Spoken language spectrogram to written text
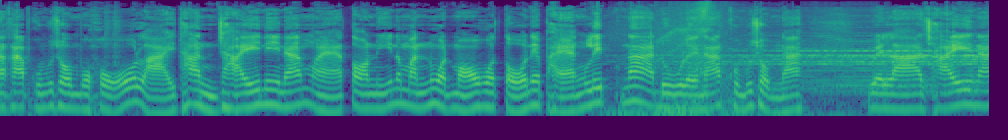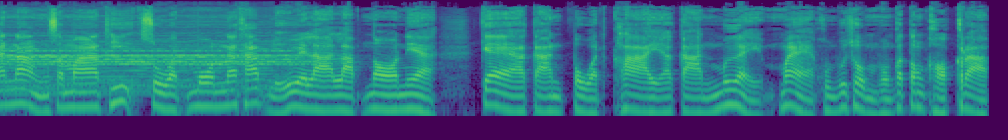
นะครับ คุณผู้ชมโอ้โหหลายท่านใช้นี่นะแหมตอนนี้น้ำมันนวดหมอหัวโตเนี่ยแผงลิตรหน้าดูเลยนะ คุณผู้ชมนะ เวลาใช้นะนั่งสมาธิสวดมนต์นะครับ หรือเวลาหลับนอนเนี่ยแก้อาการปวดคลายอาการเมื่อยแม่คุณผู้ชม ผมก็ต้องขอกราบ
